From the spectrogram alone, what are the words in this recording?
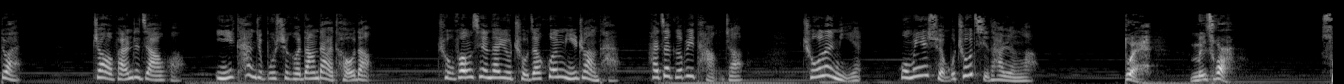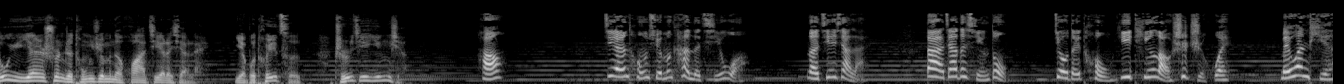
对，赵凡这家伙一看就不适合当带头的，楚风现在又处在昏迷状态，还在隔壁躺着，除了你，我们也选不出其他人了。对，没错。苏玉嫣顺着同学们的话接了下来，也不推辞，直接应下。好，既然同学们看得起我，那接下来大家的行动就得统一听老师指挥。没问题。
